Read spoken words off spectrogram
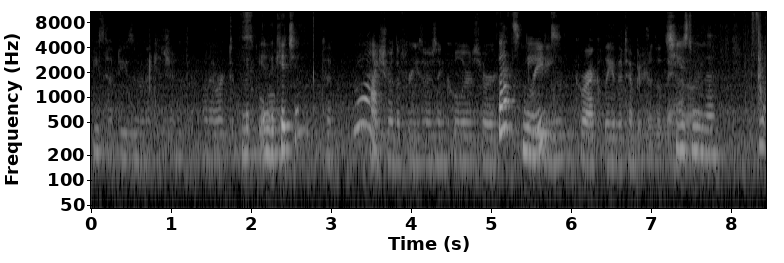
I used to have to use them in the kitchen when I worked at in the the, school. in the kitchen. To Yeah, make sure the freezers and coolers were that's neat. reading correctly the temperature that they She used them in the. Yeah.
